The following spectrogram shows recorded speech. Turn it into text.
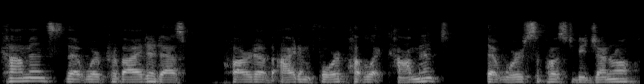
comments that were provided as part of item four, public comment, that were supposed to be general.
